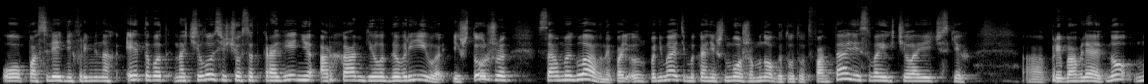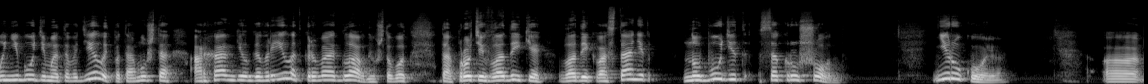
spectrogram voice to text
о последних временах. Это вот началось еще с откровения Архангела Гавриила. И что же самое главное? Понимаете, мы, конечно, можем много тут вот фантазий своих человеческих а, прибавляет. Но мы не будем этого делать, потому что Архангел Гавриил открывает главное, что вот да, против владыки владык восстанет, но будет сокрушен. Не рукою. А,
